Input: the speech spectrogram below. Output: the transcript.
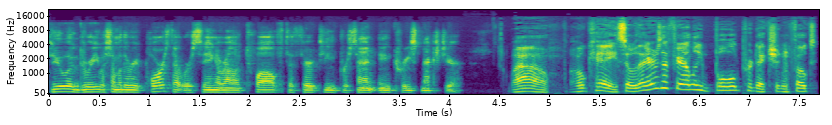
do agree with some of the reports that we're seeing around 12 to 13 percent increase next year. Wow. Okay. So there's a fairly bold prediction, folks.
